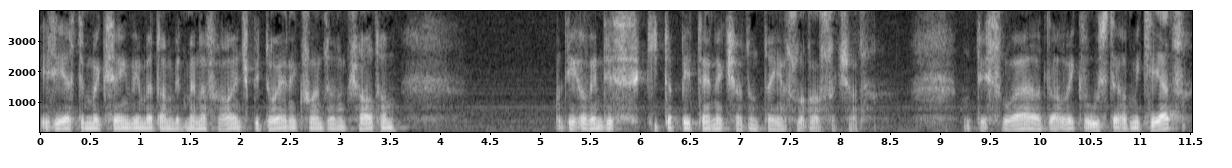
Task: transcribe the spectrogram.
das erste Mal gesehen, wie wir dann mit meiner Frau ins Spital reingefahren sind und geschaut haben. Und ich habe in das Gitterbett reingeschaut und der Jensel hat rausgeschaut. Und das war, da habe ich gewusst, er hat mich gehört.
